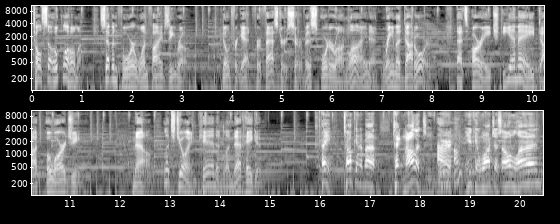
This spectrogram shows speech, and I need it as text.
Tulsa, Oklahoma 74150. Don't forget, for faster service, order online at rhema.org. That's R H E M A dot O R G. Now, let's join Ken and Lynette Hagin. Hey, talking about technology, where uh-huh. you can watch us online.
